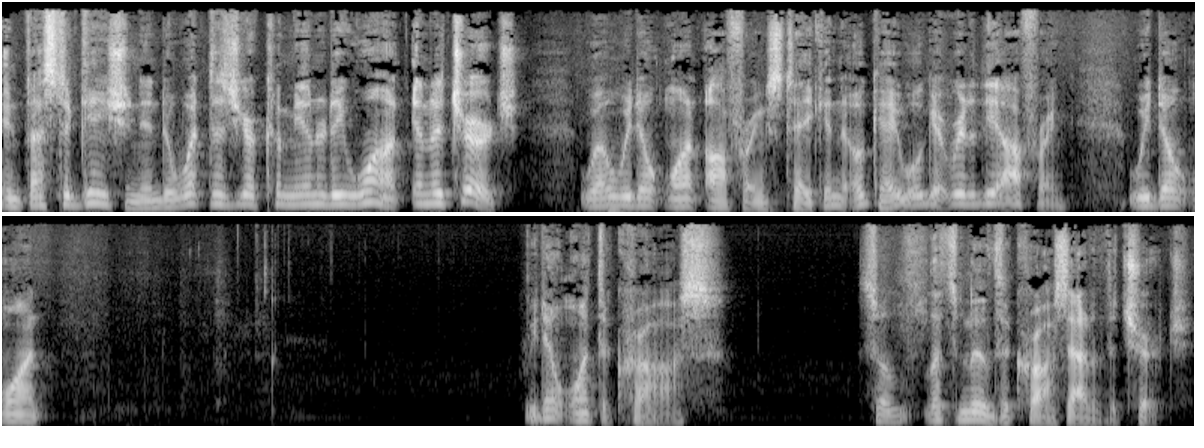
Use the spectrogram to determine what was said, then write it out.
investigation into what does your community want in a church? Well we don't want offerings taken. Okay we'll get rid of the offering. We don't want we don't want the cross. So let's move the cross out of the church.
